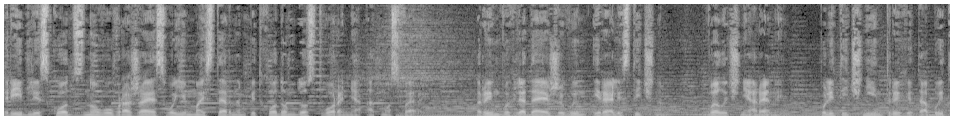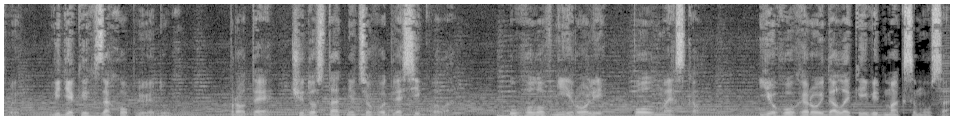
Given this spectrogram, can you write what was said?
Рідлі Скотт знову вражає своїм майстерним підходом до створення атмосфери. Рим виглядає живим і реалістичним, величні арени, політичні інтриги та битви, від яких захоплює дух. Проте, чи достатньо цього для сіквела? У головній ролі Пол Мескал. Його герой далекий від Максимуса,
